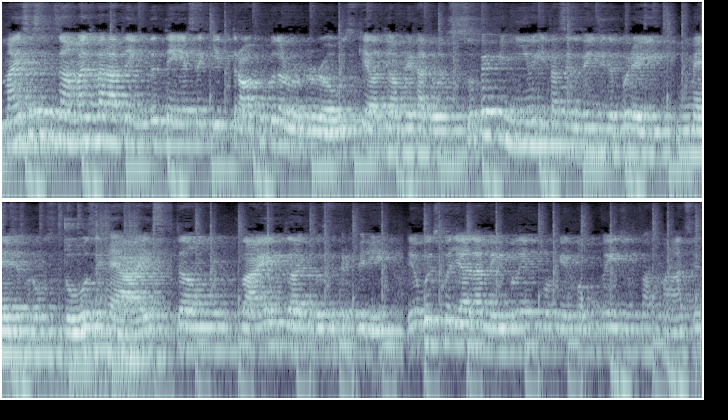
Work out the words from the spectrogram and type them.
mas se você quiser uma mais barata ainda, tem essa aqui, Trópico da Ruby Rose, que ela tem um aplicador super fininho e tá sendo vendida por aí em média por uns 12 reais. Então vai usar que você preferir. Eu vou escolher a da Maybelline, porque como vende em farmácia,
